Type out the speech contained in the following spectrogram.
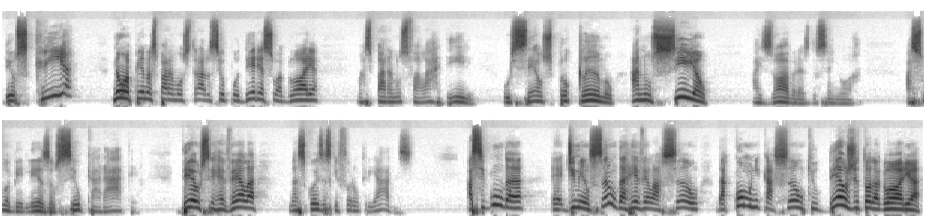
Deus cria não apenas para mostrar o seu poder e a sua glória, mas para nos falar dele. Os céus proclamam, anunciam as obras do Senhor, a sua beleza, o seu caráter. Deus se revela nas coisas que foram criadas. A segunda é, dimensão da revelação, da comunicação que o Deus de toda glória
